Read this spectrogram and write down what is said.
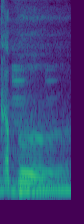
kebun.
